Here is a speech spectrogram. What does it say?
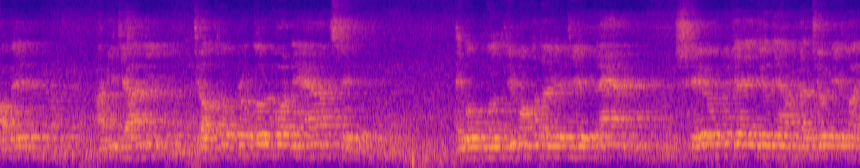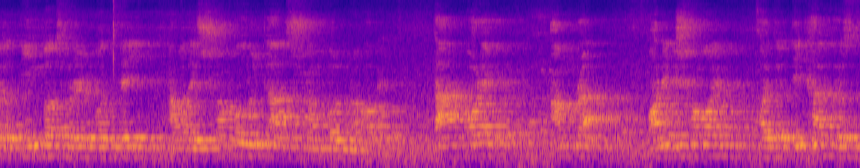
হবে। আমি জানি যত প্রকল্প নেওয়া আছে এবং মন্ত্রী মহোদয়ের যে প্ল্যান, সে অনুযায়ী যদি আমরা চলি, হয়তো তিন বছরের মধ্যেই আমাদের সকল কাজ সম্পন্ন হবে। তারপরে আমরা অনেক সময় হয়তো দ্বিধাগ্রস্ত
